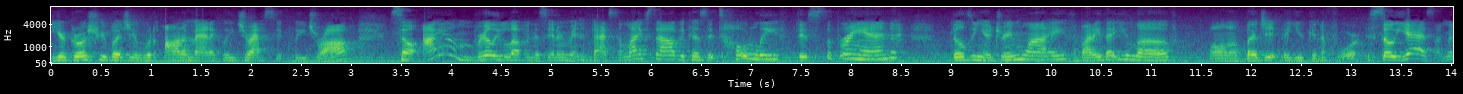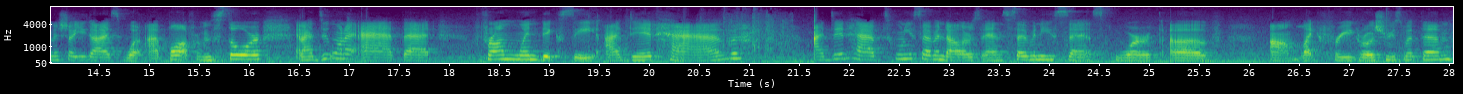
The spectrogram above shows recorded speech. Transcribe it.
your grocery budget would automatically drastically drop. So i am really loving this intermittent fasting lifestyle because it totally fits the brand building your dream life body that you love while on a budget that you can afford. So yes i'm going to show you guys what i bought from the store. And i do want to add that from Winn-Dixie i did have i did have 27 dollars and 70 cents worth of um, like free groceries with them.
